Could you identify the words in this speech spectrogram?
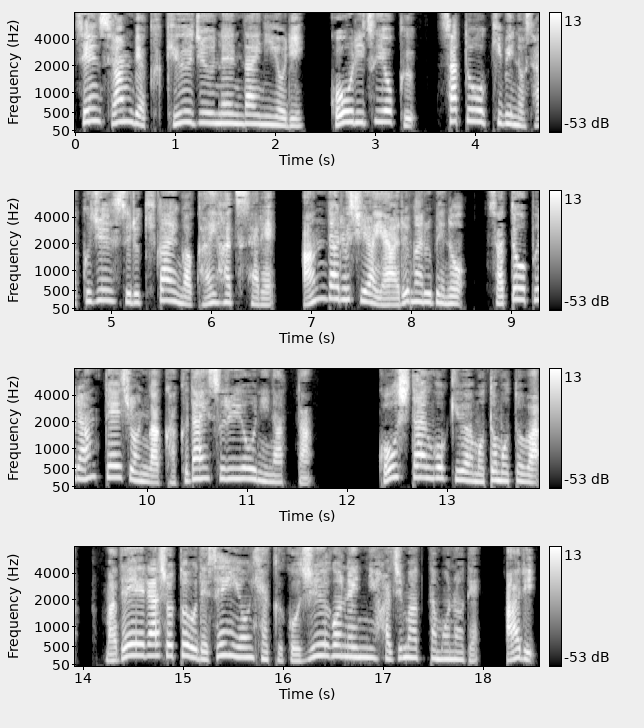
1390年代により効率よく砂糖キビの搾充する機械が開発され、アンダルシアやアルガルベの砂糖プランテーションが拡大するようになった。こうした動きはもともとはマデーラ諸島で1455年に始まったものであり、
